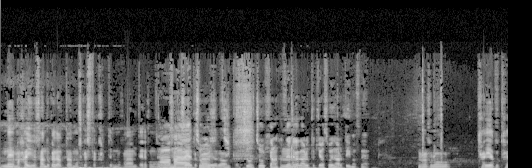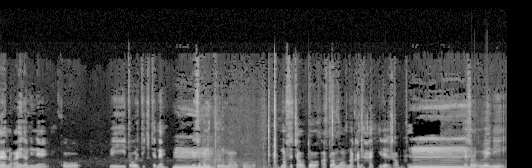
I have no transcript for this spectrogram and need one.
ね、まあ俳優さんとかだったらもしかしたら買ってるのかな、みたいな、この撮まあ、影と長かいろいろ。時長長期間の撮影とかがあるときはそういうのあるって言いますね。だからその、タイヤとタイヤの間にね、こう、ビーッと降りてきてね。で、そこに車をこう、乗せちゃうと、あとはもう中に入入れるちゃうみたいな。ん。で、その上に、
